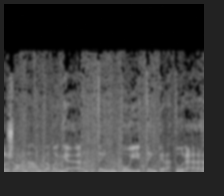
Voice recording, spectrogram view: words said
No Jornal da Manhã, tempo e temperatura.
